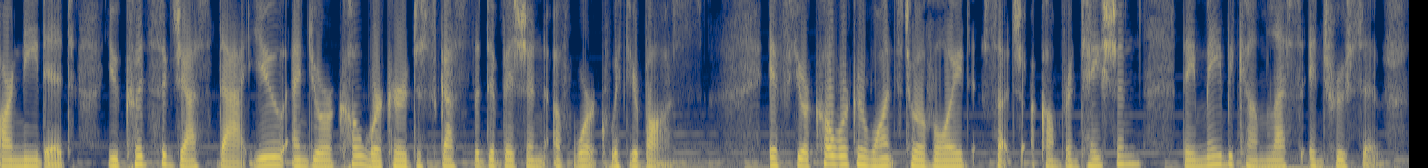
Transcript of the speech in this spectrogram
are needed, you could suggest that you and your coworker discuss the division of work with your boss. If your coworker wants to avoid such a confrontation, they may become less intrusive.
